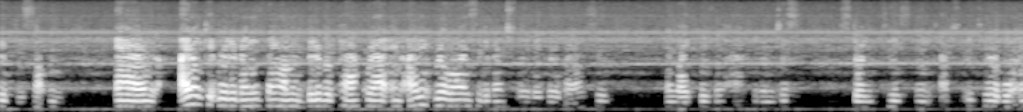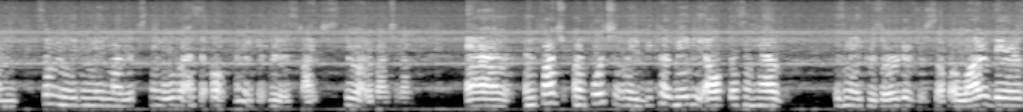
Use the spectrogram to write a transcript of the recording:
50-something. And I don't get rid of anything. I'm a bit of a pack rat, and I didn't realize that eventually they go rancid. And, like, over half of them just started tasting absolutely terrible. And someone even made my lips tingle little. I said, oh, I'm going to get rid of this. I just threw out a bunch of them. And unfortunately, because maybe e.l.f. doesn't have as many preservatives or stuff, a lot of theirs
